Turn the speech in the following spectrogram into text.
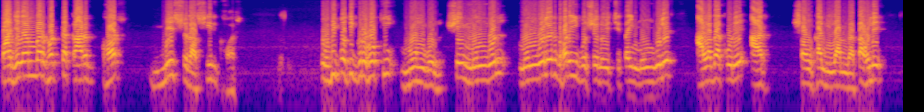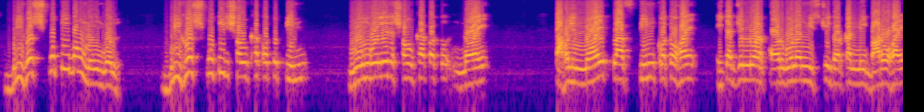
পাঁচ নাম্বার ঘরটা কার ঘর? মেষ রাশির ঘর। অধিপতি গ্রহ কি? মঙ্গল। সেই মঙ্গল, মঙ্গলের ঘরেই বসে রয়েছে, তাই মঙ্গলের আলাদা করে আর সংখ্যা নিলাম না। তাহলে বৃহস্পতি এবং মঙ্গল বৃহস্পতির সংখ্যা কত তিন? মঙ্গলের সংখ্যা কত নয়? তাহলে নয় প্লাস তিন কত হয়? এটার জন্য আর করগণন নিশ্চয়ই দরকার নেই, বারো হয়।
